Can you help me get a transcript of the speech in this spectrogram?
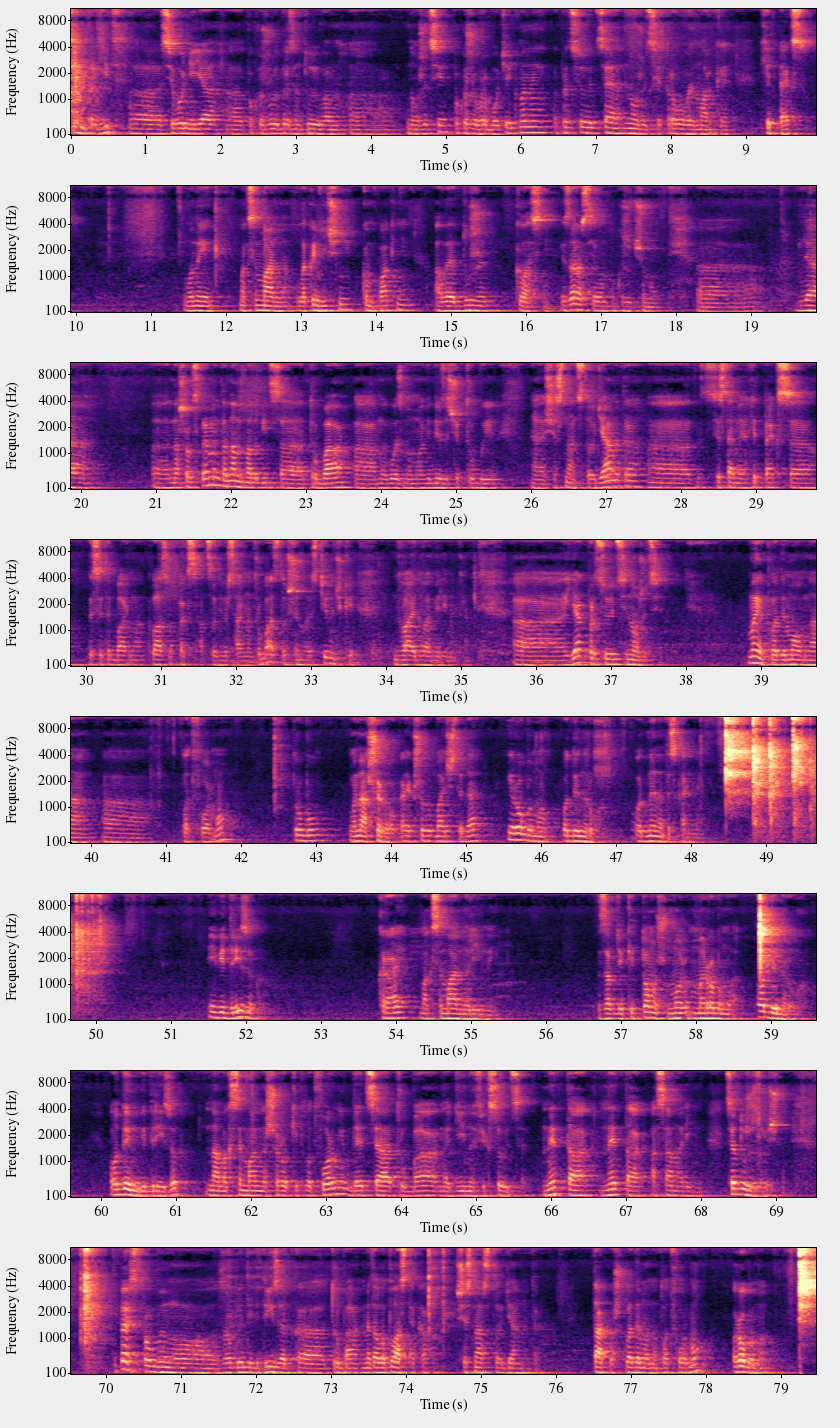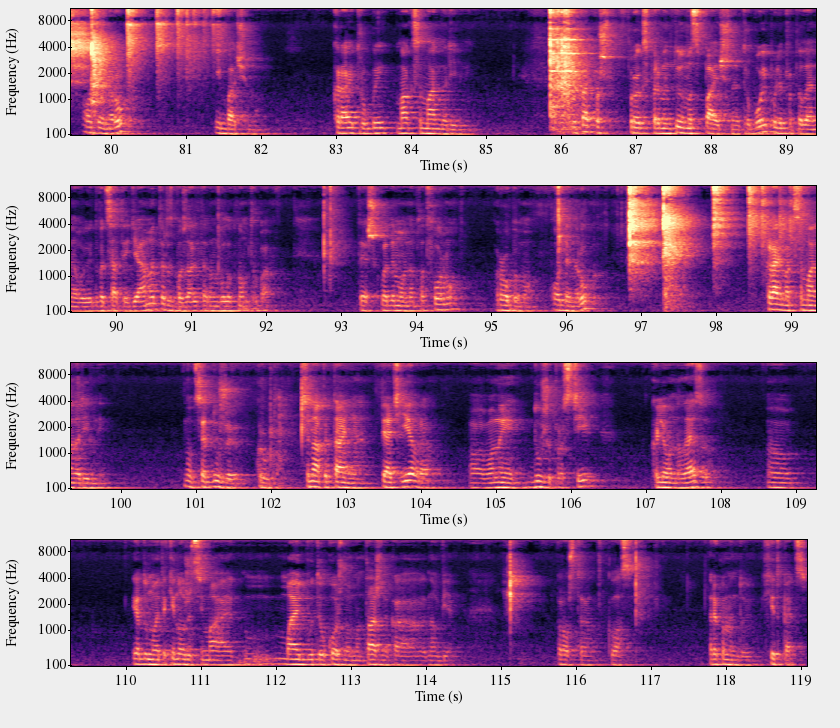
Всім привіт! Е, Сьогодні я е, покажу і презентую вам е, ножиці. Покажу в роботі, як вони працюють. Це ножиці торгової марки Hitpex. Вони максимально лаконічні, компактні, але дуже класні. І зараз я вам покажу чому. Для нашого експерименту нам знадобиться труба. Ми візьмемо відрізочок труби е, 16 діаметра е, системи Hitpex е, 10-барна класу PEX. Це універсальна труба з товщиною стіночки 2,2 мм. Е, Як працюють ці ножиці? Ми кладемо на е, платформу трубу, вона широка, якщо ви бачите, да? і робимо один рух, одне натискання. І відрізок край максимально рівний. Завдяки тому, що ми- робимо один рух, один відрізок на максимально широкій платформі, де ця труба надійно фіксується. Не так, не так, а саме рівно. Це дуже зручно. Тепер спробуємо зробити відрізок е, труба металопластика 16 діаметра. Також кладемо на платформу, робимо один рух і бачимо. Край труби максимально рівний. І також проекспериментуємо з паючною трубою поліпропиленовою 20 діаметр з базальтовим волокном труба. Теж кладемо на платформу, робимо один рух. Край максимально рівний. Ну, це дуже круто. Ціна питання 5 євро. Вони дуже прості, кальоне лезо. Я думаю, такі ножиці мають бути у кожного монтажника на об'єкт. Просто клас. Рекомендую. Hitpex.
